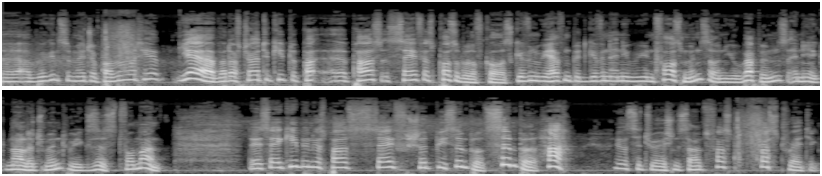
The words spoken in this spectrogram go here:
Uh, are brigands a major problem out here? Yeah, but I've tried to keep the pa uh, pass as safe as possible, of course, given we haven't been given any reinforcements or new weapons, any acknowledgement we exist for months. They say keeping this pass safe should be simple. Simple! Ha! Your situation sounds frust frustrating.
